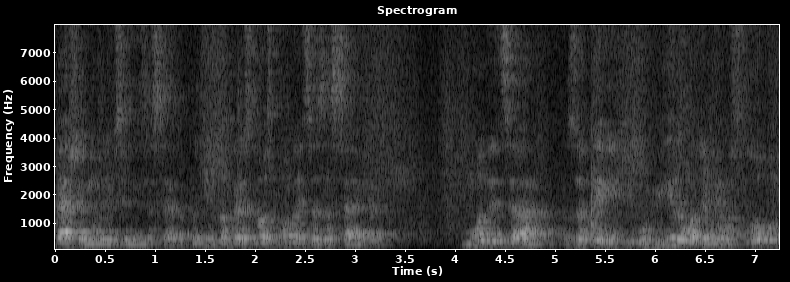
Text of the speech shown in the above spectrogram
Перший молився не за себе. Подібно Христос молиться за себе, молиться за тих, які увірували в Його Слово,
